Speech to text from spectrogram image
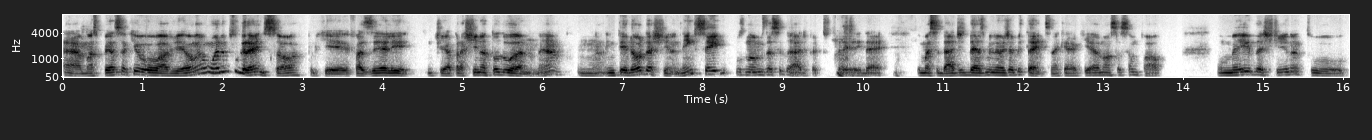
É, mas pensa que o avião é um ônibus grande só, porque fazer ali a gente ia para a China todo ano, né? Interior da China, nem sei os nomes da cidade, para ter ideia. Uma cidade de 10 milhões de habitantes, né? Que aqui é a nossa São Paulo. No meio da China, tu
